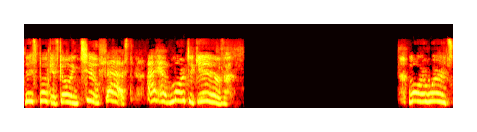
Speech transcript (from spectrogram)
This book is going too fast. I have more to give. More words,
